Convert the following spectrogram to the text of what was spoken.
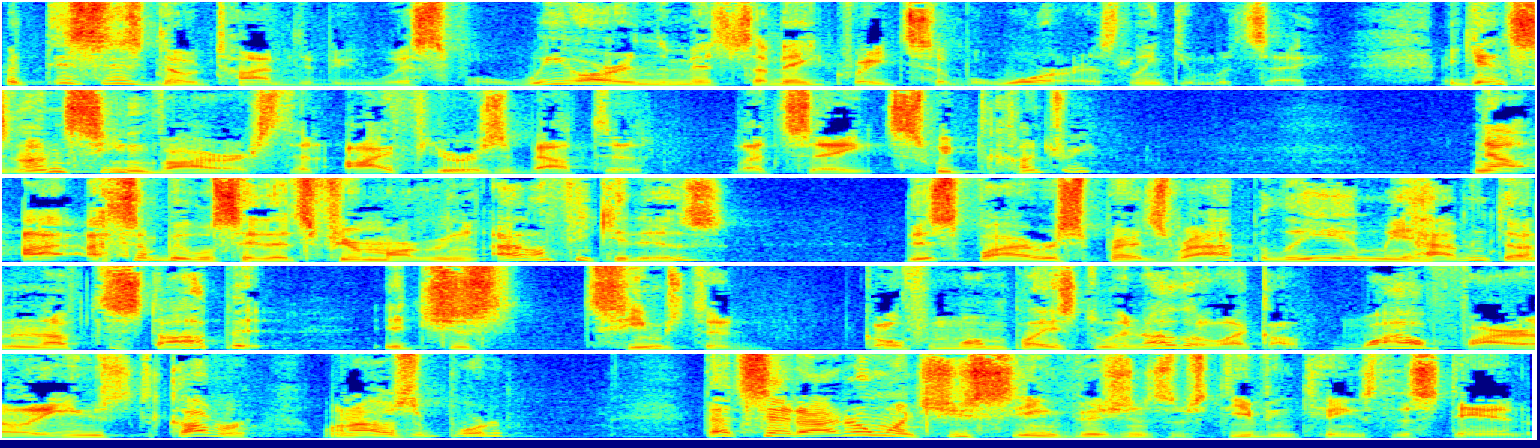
But this is no time to be wistful. We are in the midst of a great civil war, as Lincoln would say, against an unseen virus that I fear is about to, let's say, sweep the country. Now, I, some people say that's fear mongering. I don't think it is. This virus spreads rapidly, and we haven't done enough to stop it. It just seems to go from one place to another like a wildfire that I used to cover when I was a reporter. That said, I don't want you seeing visions of Stephen King's The Stand,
